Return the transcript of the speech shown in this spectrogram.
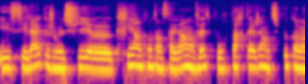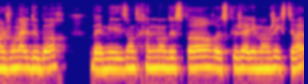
Et c'est là que je me suis euh, créé un compte Instagram en fait pour partager un petit peu comme un journal de bord bah, mes entraînements de sport, euh, ce que j'allais manger, etc.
